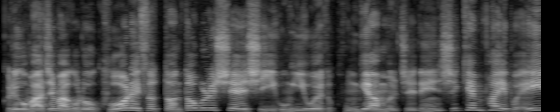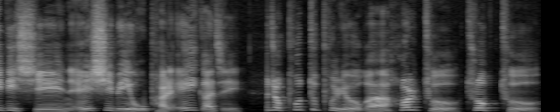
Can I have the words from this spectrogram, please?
그리고 마지막으로 9월에 있었던 WCLC 2025에서 공개한 물질인 CCAM5 ADC인 LCB58A까지 최적 포트폴리오가 헐2, 트롭2,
